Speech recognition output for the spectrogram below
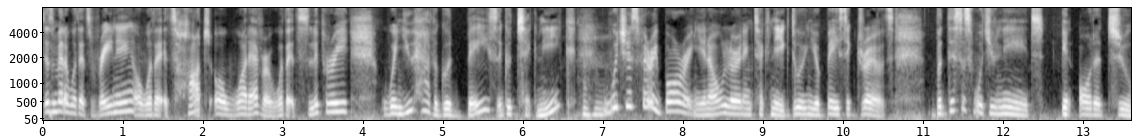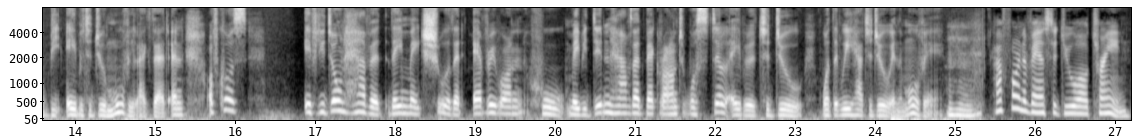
Doesn't matter whether it's raining or whether it's hot or whatever, whether it's slippery. When you have a good base, a good technique, mm-hmm. which is very boring, you know, learning technique, doing your basic drills. But this is what you need in order to be able to do a movie like that. And of course, if you don't have it, they made sure that everyone who maybe didn't have that background was still able to do what we had to do in the movie. How far in advance did you all train?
